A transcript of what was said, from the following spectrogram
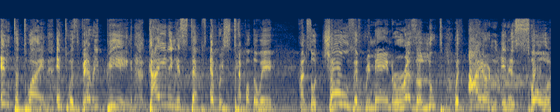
intertwined into his very being, guiding his steps every step of the way. And so Joseph remained resolute with iron in his soul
